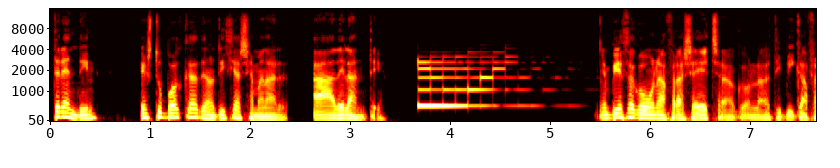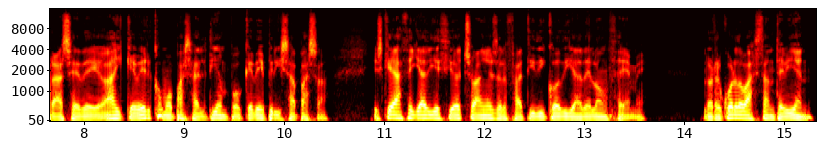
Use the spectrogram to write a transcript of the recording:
Trending es tu podcast de noticias semanal. Adelante. Empiezo con una frase hecha, con la típica frase de hay que ver cómo pasa el tiempo, qué deprisa pasa. Y es que hace ya 18 años del fatídico día del 11M. Lo recuerdo bastante bien.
